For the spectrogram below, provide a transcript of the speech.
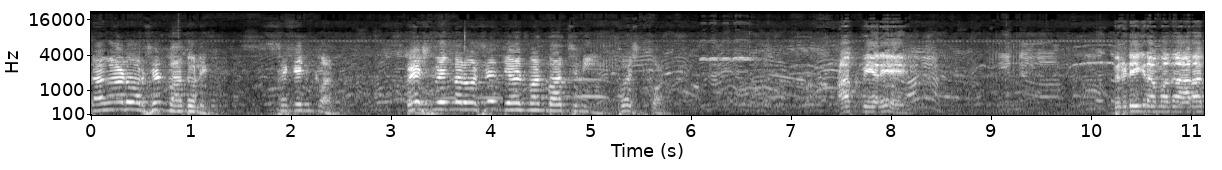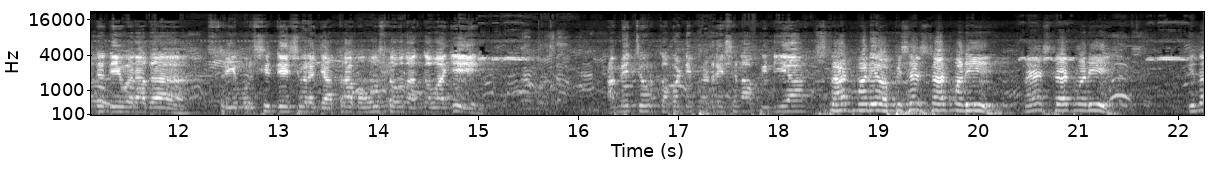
Tamil Nadu versus Badli. Second call west Bengal versus जर्मन बाचनी फ़र्स्ट कॉल आप मेरे बिर्डी ग्राम आराध्य देवर श्री मुर्शिदेश्वर जात्रा महोत्सव अंगवा amateur kabaddi federation of India start ಮಾಡಿ ಆಫೀಸರ್ ಸ್ಟಾರ್ಟ್ ಮಾಡಿ. ಮ್ಯಾಚ್ ಸ್ಟಾರ್ಟ್ ಮಾಡಿ. ಇನ್ನ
